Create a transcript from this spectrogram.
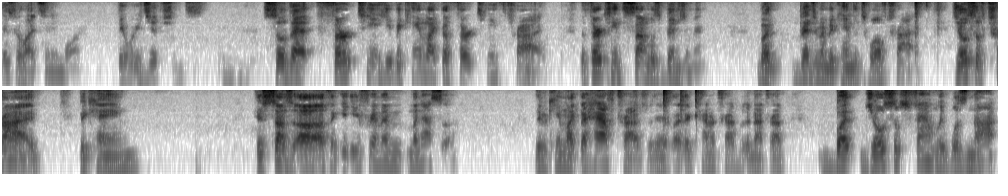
Israelites anymore. They were Egyptians. So that 13 he became like the 13th tribe. The 13th son was Benjamin, but Benjamin became the 12th tribe. Joseph's tribe became his sons, uh, I think Ephraim and Manasseh. They became like the half tribes, but they're like they're kind of tribes, but they're not tribes. But Joseph's family was not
